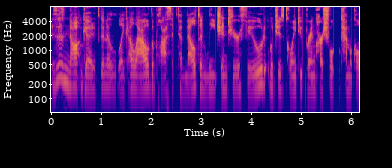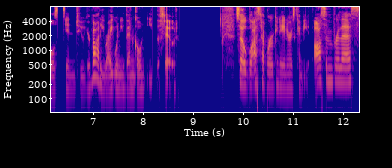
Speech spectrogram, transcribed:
this is not good. It's going to like allow the plastic to melt and leach into your food, which is going to bring harmful chemicals into your body, right? When you then go and eat the food. So glass Tupperware containers can be awesome for this.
